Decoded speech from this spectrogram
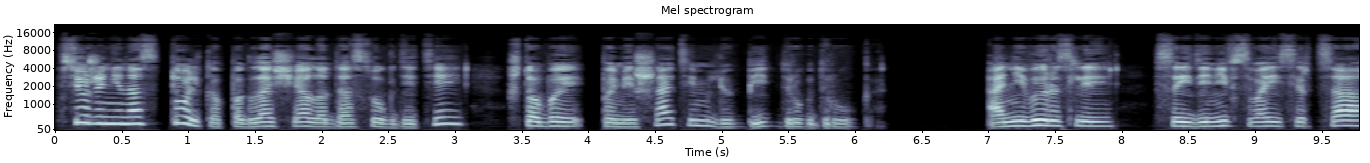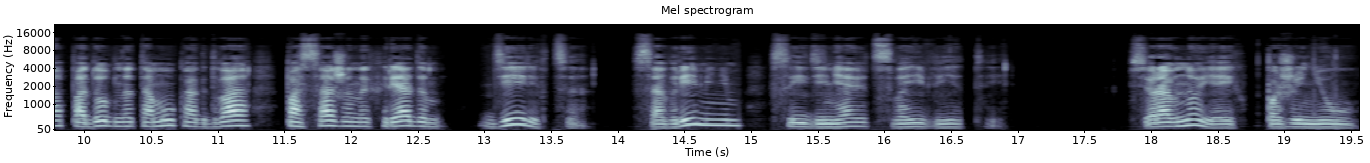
все же не настолько поглощала досуг детей, чтобы помешать им любить друг друга. Они выросли, соединив свои сердца, подобно тому, как два посаженных рядом деревца со временем соединяют свои ветви. «Все равно я их поженю»,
